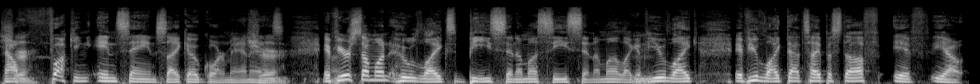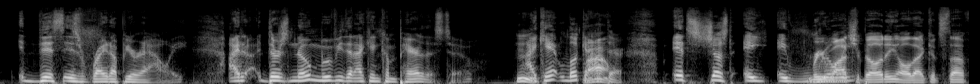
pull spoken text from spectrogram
to How Sure. fucking insane Psycho Goreman is. Sure. If you're someone who likes B cinema, C cinema, like Mm. if you like if you like that type of stuff, if you know this is right up your alley. I there's no movie that I can compare this to. I can't look Hmm. Wow. out there. It's just a a really, Rewatchability, all that good stuff.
